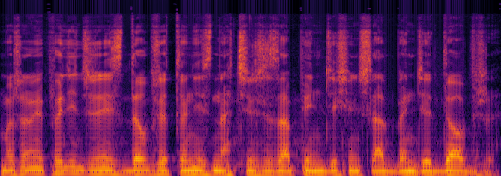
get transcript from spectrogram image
możemy powiedzieć, że jest dobrze, to nie znaczy, że za 50 lat będzie dobrze.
